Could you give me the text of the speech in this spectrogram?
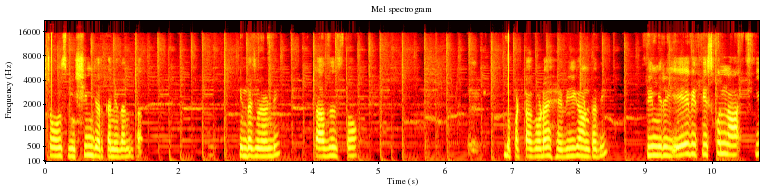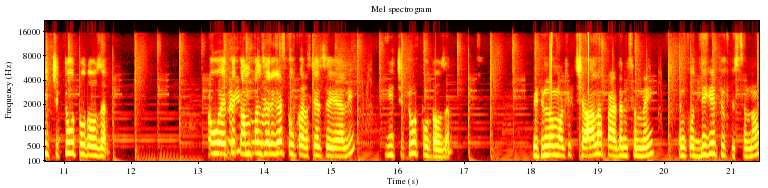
stones machine zircon ఇదంతా. కింద చూడండి. టాజిల్స్తో దుపట్టా కూడా హెవీగా ఉంటుంది. ఇది మీరు ఏవి తీసుకున్నా each two two thousand. Two అయితే కంపల్సరీగా టూ పర్చేస్ చేయాలి. Each two two thousand. వీటిల్లో మాకు చాలా ప్యాటర్న్స్ ఉన్నాయి. నేను కొద్దిగా చూపిస్తున్నాం.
